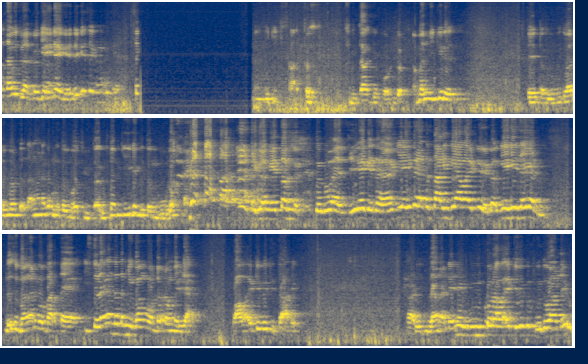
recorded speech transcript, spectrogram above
Satu iya. dua ini, kan- Iki satu juta di pondok. Aman mikir ya. Itu itu hari mau tangan akan mau mau juta, kita kiri kita bulan. Harga kita tunggu LG kita lagi itu tertarik di awal itu. Kok gini saya kan untuk sumbangan ke partai. Istilahnya kan tetap nyumbang pondok orang miliar. Wawa itu ditarik. Dari bulan ini itu kebutuhan itu.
